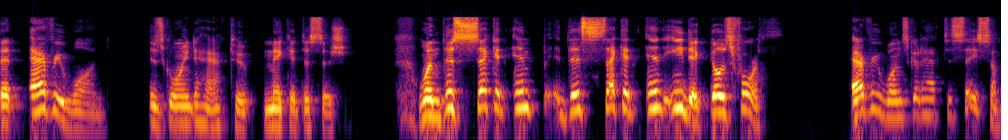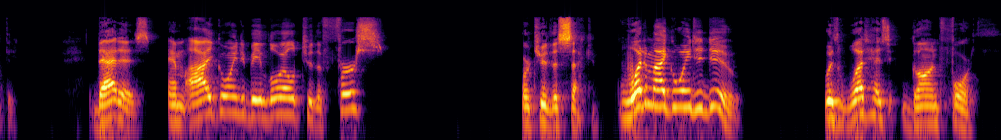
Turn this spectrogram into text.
that everyone is going to have to make a decision. When this second imp, this second edict goes forth, everyone's going to have to say something. That is, am I going to be loyal to the first or to the second? What am I going to do with what has gone forth?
